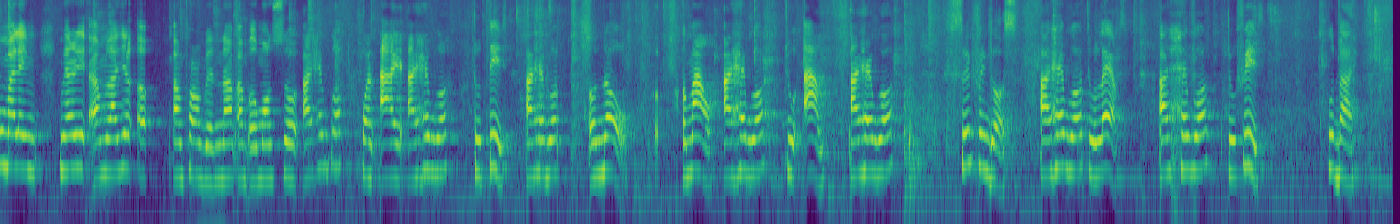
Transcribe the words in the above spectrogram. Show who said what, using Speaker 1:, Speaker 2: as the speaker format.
Speaker 1: My name Mary. I'm Lajil. Uh, I'm from Vietnam. I'm a monster. I have got one eye. I have got two teeth. I have got a nose, a mouth. I have got two arms. I have got six fingers. I have got two legs. I have got two feet. Goodbye.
